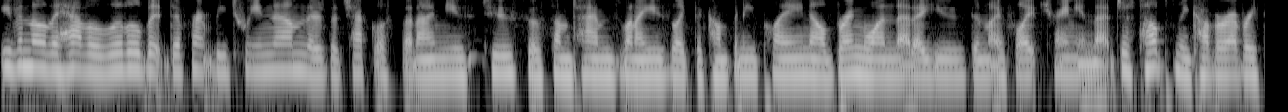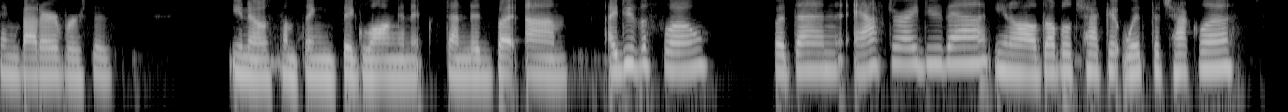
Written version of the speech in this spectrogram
Even though they have a little bit different between them, there's a checklist that I'm used to. So sometimes when I use like the company plane, I'll bring one that I used in my flight training that just helps me cover everything better versus, you know, something big, long, and extended. But um, I do the flow. But then after I do that, you know, I'll double check it with the checklist.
